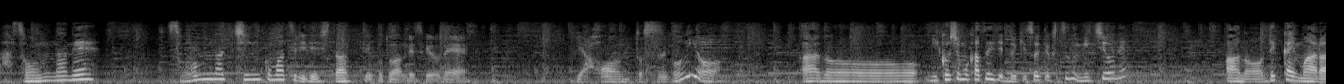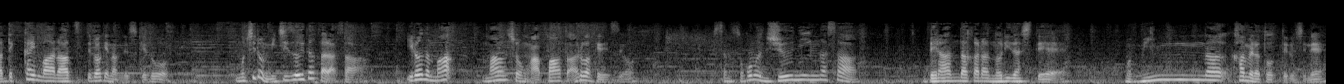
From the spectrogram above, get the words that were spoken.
あ、そんなね、そんなチンコ祭りでしたっていうことなんですけどね。いや、ほんとすごいよ。あのー、みこしも担いでる時そうやって普通の道をね、あの、でっかいマーラー、でっかいマーラーつってるわけなんですけど、もちろん道沿いだからさ、いろんなママンション、アパートあるわけですよ。そしたらそこの住人がさ、ベランダから乗り出して、もうみんなカメラ撮ってるしね。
